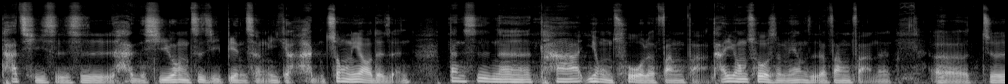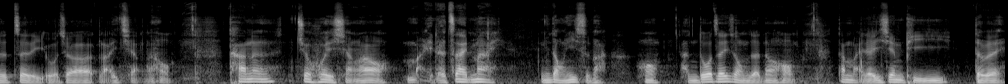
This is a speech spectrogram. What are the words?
他其实是很希望自己变成一个很重要的人，但是呢，他用错了方法，他用错什么样子的方法呢？呃，就是这里我就要来讲了哈，他呢就会想要买了再卖，你懂意思吧？很多这种人哦，他买了一件皮衣，对不对？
